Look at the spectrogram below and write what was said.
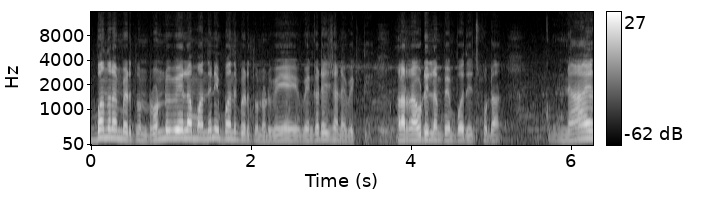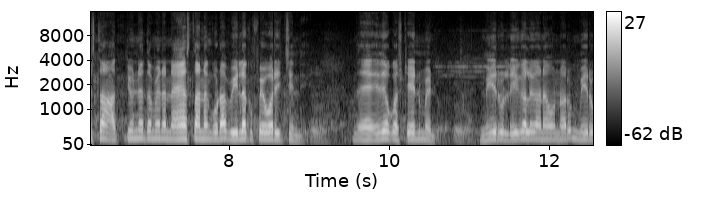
ఇబ్బందులను పెడుతున్నాడు రెండు వేల మందిని ఇబ్బంది పెడుతున్నాడు వే వెంకటేష్ అనే వ్యక్తి. అలా రౌడీలను పెంపొందించుకుంటా. న్యాయస్థానం అత్యున్నతమైన న్యాయస్థానం కూడా వీళ్ళకు ఫేవర్ ఇచ్చింది. ఇది ఒక స్టేట్మెంట్. మీరు లీగల్గానే ఉన్నారు మీరు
